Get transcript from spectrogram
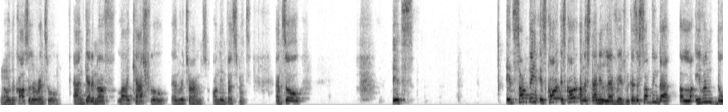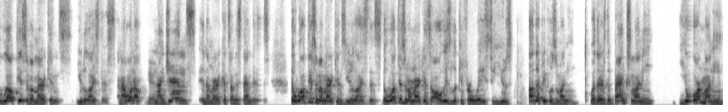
or Mm. the cost of the rental, and get enough like cash flow and returns on the investments? And so it's it's something it's called it's called understanding leverage because it's something that a lot, even the wealthiest of Americans utilize this. And I want Yeah. Nigerians in America to understand this. The wealthiest of Americans utilize this. The wealthiest of Americans are always looking for ways to use other people's money, whether it's the bank's money, your money,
